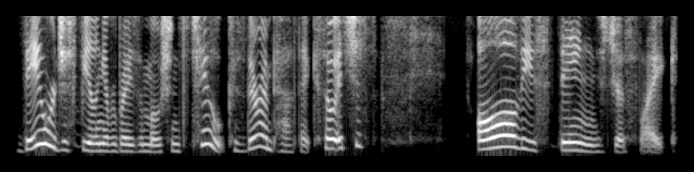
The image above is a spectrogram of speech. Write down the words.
they were just feeling everybody's emotions too, because they're empathic. So it's just all these things just like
